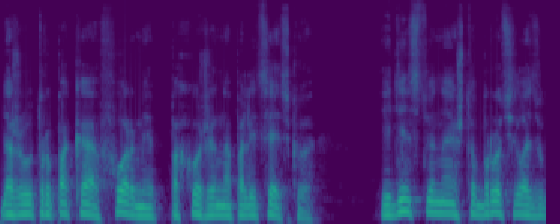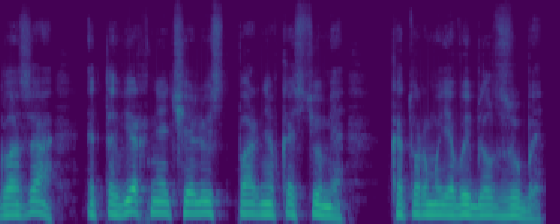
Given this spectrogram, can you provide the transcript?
даже у трупака в форме, похожей на полицейскую. Единственное, что бросилось в глаза, это верхняя челюсть парня в костюме, которому я выбил зубы.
